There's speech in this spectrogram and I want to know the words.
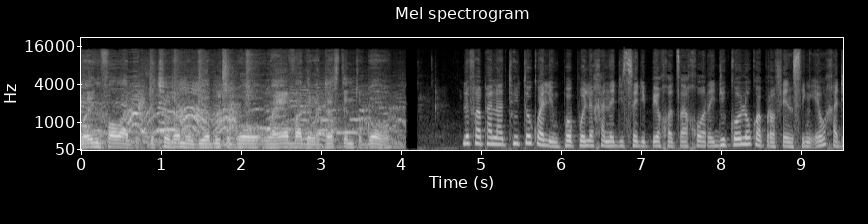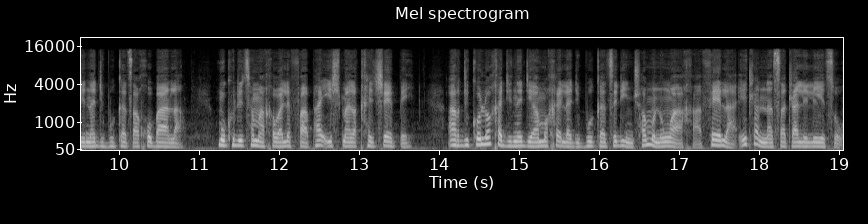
going forward, the children will be able to go wherever they were destined to go. lefapha la thuto kwa limpopo le ganeditse dipego tsa gore dikolo kwa porofenseng eo ga di na dibuka tsa go bala. Mokhuduthamaga wa lefapha ishmael kgetšepe a re dikolo ga di ne di amogela dibuka tse dintšhwa monongwaga fela e tla nna sa tlaleletso.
